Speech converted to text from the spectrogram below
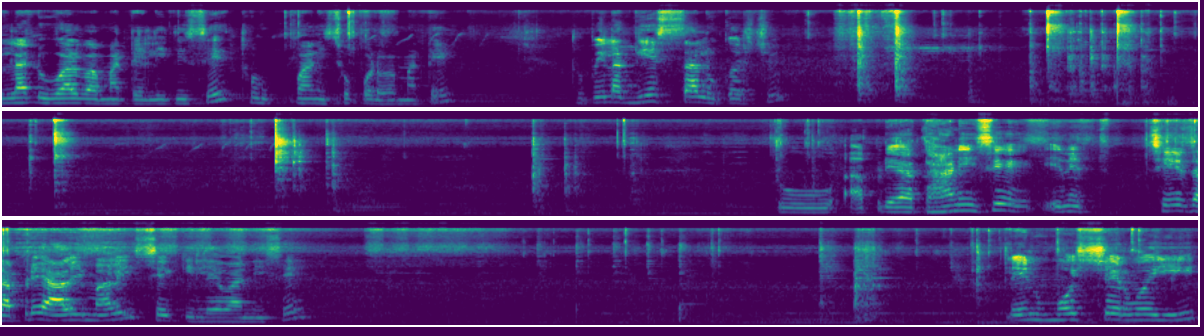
લાડુ વાળવા માટે લીધી છે, થોડુંક પાણી ચોપડવા માટે. તો પહેલાં ગેસ ચાલુ કરશું. તો આપણે આ ધાણી છે, એને છે આપણે આળી માળી શેકી લેવાની છે. એટલે એનું મોઇશ્ચર હોય એ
